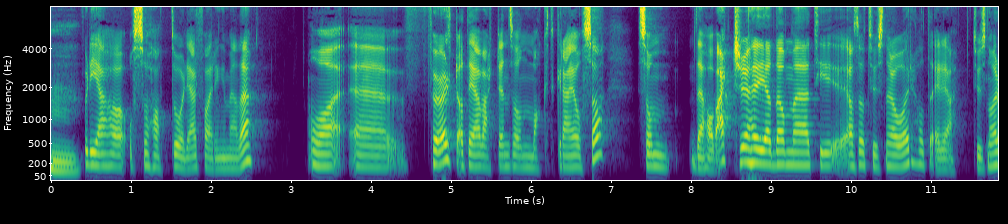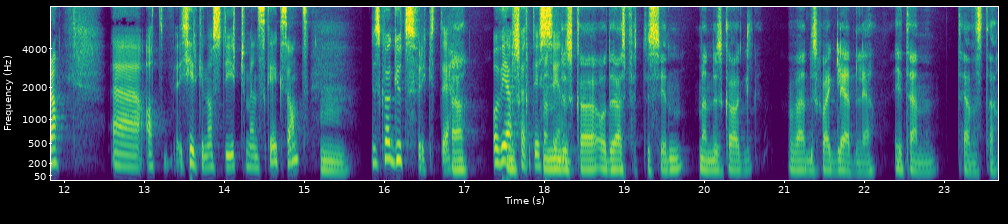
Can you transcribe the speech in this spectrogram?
Mm. Fordi jeg har også hatt dårlige erfaringer med det. Og eh, følt at det har vært en sånn maktgreie også, som det har vært gjennom eh, ti, altså tusener av år, holdt- eller ja, tusen år, da. Eh, at kirken har styrt mennesket, ikke sant? Du skal være gudsfryktig. Mm. Ja. Og vi er skal- født i synd. Du skal, og du er født i synd, men du skal, du skal være gledelig i tjen- tjeneste.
